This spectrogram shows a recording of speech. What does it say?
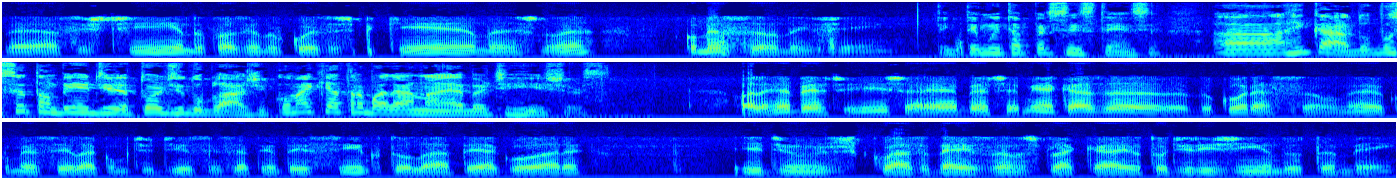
né, assistindo, fazendo coisas pequenas, não é? Começando, enfim. Tem que ter muita persistência. Uh, Ricardo, você também é diretor de dublagem. Como é que é trabalhar na Herbert Richards? Olha, Herbert Richards, Herbert é minha casa do coração, né? Eu comecei lá, como te disse, em 75, estou lá até agora e de uns quase 10 anos para cá eu estou dirigindo também.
